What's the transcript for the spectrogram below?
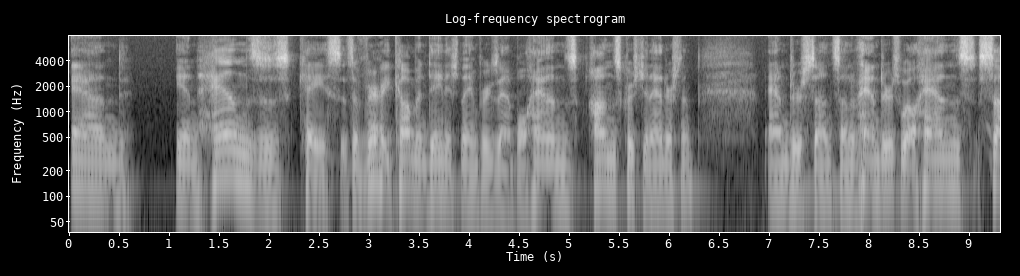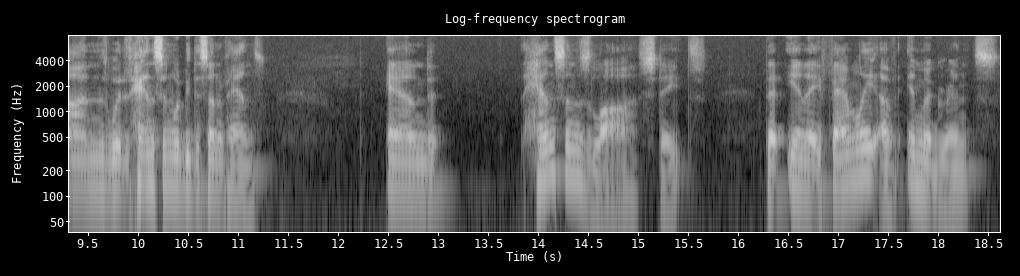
And in Hans's case, it's a very common Danish name, for example, Hans, Hans Christian Andersen, Anders' son, son of Anders. Well, Hans' son, would, Hansen would be the son of Hans. And Hansen's law states that in a family of immigrants,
